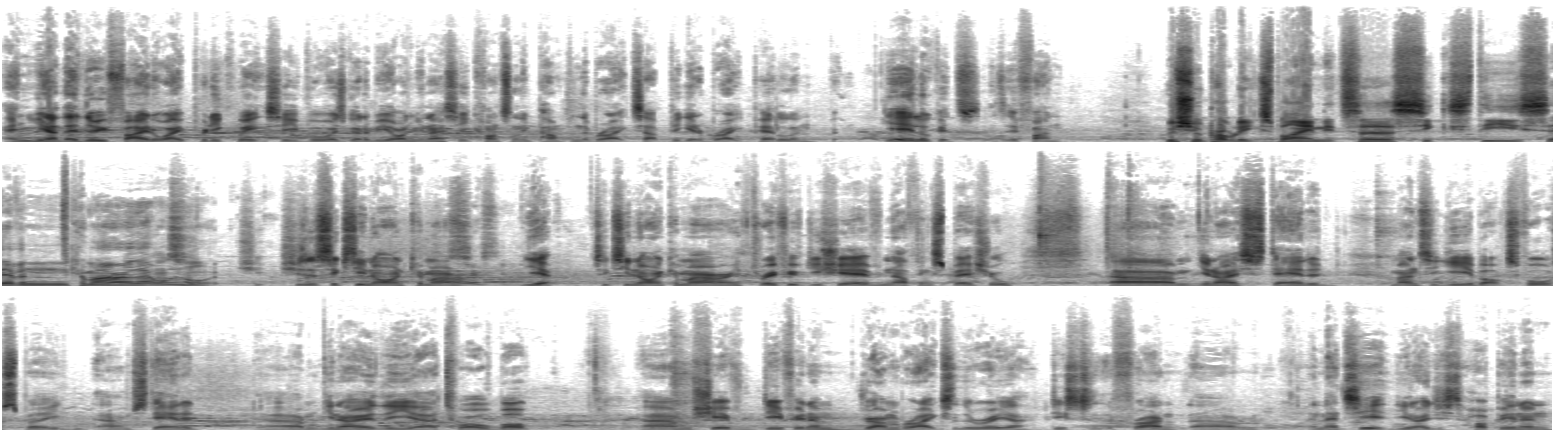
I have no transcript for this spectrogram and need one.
and you know they do fade away pretty quick, so you've always got to be on. You know, so you're constantly pumping the brakes up to get a brake pedal. And but yeah, look, it's, it's they're fun. We should probably explain. It's a '67 Camaro, that one. Or? She, she's a 69 Camaro. Yep, 69 Camaro, 350 Chev, nothing special. Um, you know, standard Muncie gearbox, four speed, um, standard. Um, you know, the uh, 12 bolt um, Chev diff in them, drum brakes at the rear, discs at the front, um, and that's it. You know, just hop in and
